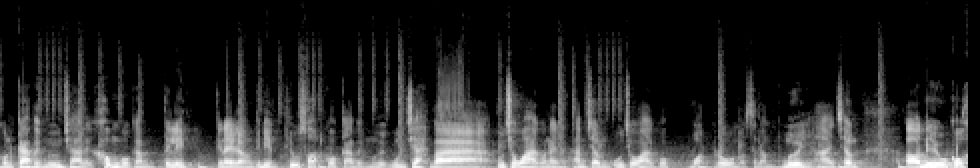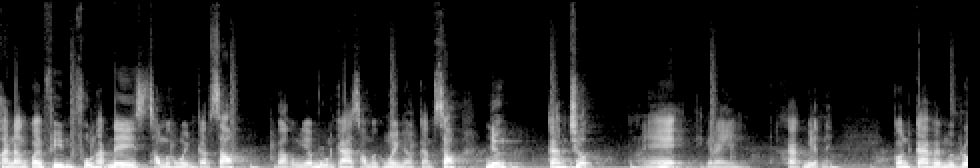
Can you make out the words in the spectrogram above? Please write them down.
Còn K70 Ultra lại không có cam tele. Cái này là cái điểm thiếu sót của K70 Ultra. Và Ultra Wide con này là 8 chấm Ultra Wide của bọn Pro nó sẽ là 12 chấm. À, Đều có khả năng quay phim Full HD 60 khung hình cam sau Và cũng như là 4K 60 khung hình ở cam sau. Nhưng cam trước Đấy, thì cái này khác biệt này. Con K70 Pro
